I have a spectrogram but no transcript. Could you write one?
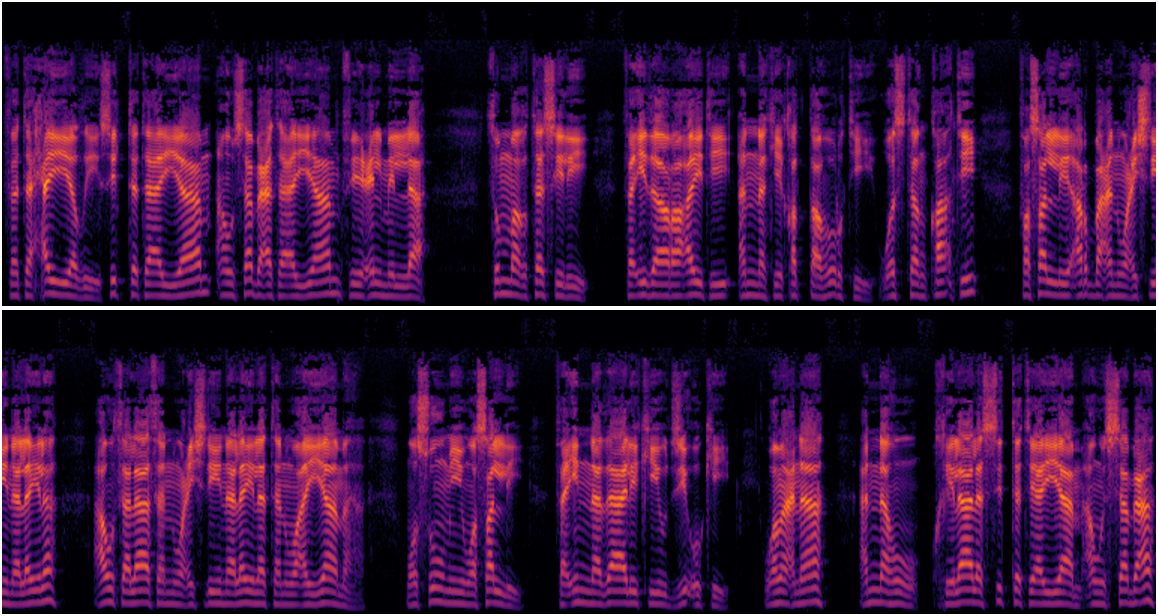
فتحيضي ستة أيام أو سبعة أيام في علم الله ثم اغتسلي فإذا رأيت أنك قد طهرت واستنقأت فصلي أربعا وعشرين ليلة أو ثلاثا وعشرين ليلة وأيامها وصومي وصلي فإن ذلك يجزئك. ومعناه أنه خلال الستة أيام أو السبعة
